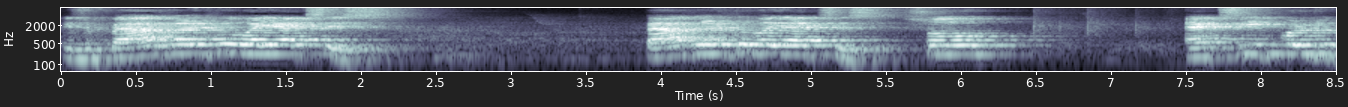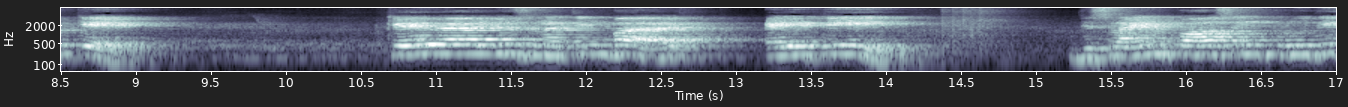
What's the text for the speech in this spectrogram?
is parallel to y axis. Parallel to y axis. k. k value is nothing but 18. This line passing through the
